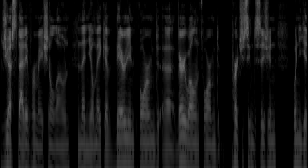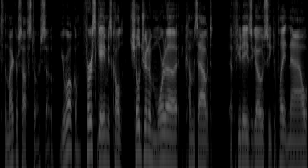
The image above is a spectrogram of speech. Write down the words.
just that information alone. And then you'll make a very informed, uh, very well informed purchasing decision when you get to the Microsoft store. So you're welcome. First game is called Children of Morta. It comes out a few days ago, so you can play it now.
